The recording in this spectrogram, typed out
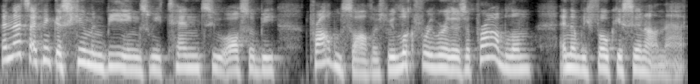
And that's, I think, as human beings, we tend to also be problem solvers. We look for where there's a problem and then we focus in on that.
